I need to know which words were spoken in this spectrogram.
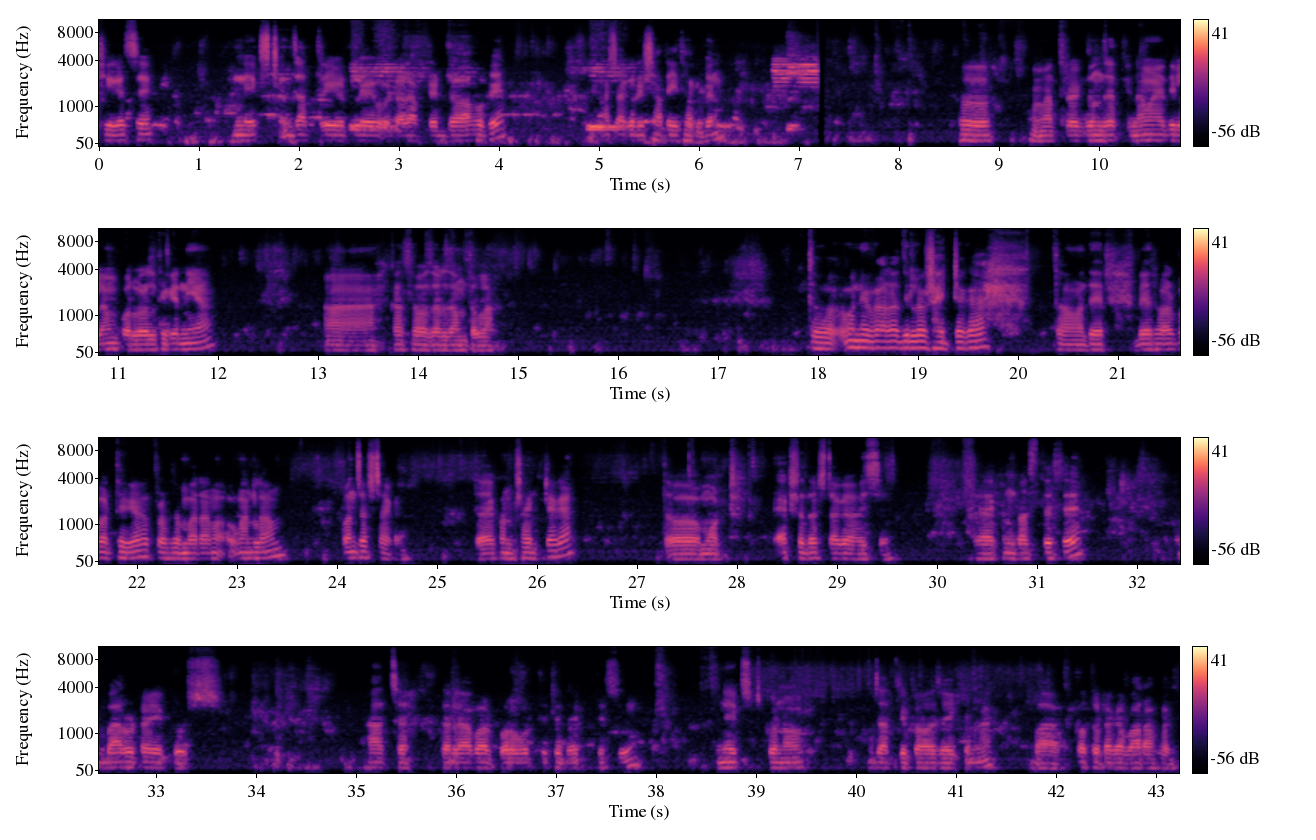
ঠিক আছে নেক্সট যাত্রী উঠলে ওটার আপডেট দেওয়া হবে। আশা করি সাথেই থাকবেন। তো মাত্র একজন যাত্রী নামায় দিলাম পলল থেকে নিয়ে। কাঁচা বাজার জামতলা। তো উনি ভাড়া দিল ষাট টাকা। তো আমাদের বের হওয়ার পর থেকে প্রথম ভাড়া মানলাম পঞ্চাশ টাকা। তো এখন ষাট টাকা। তো মোট একশো দশ টাকা হয়েছে। এখন বাঁচতেছে বারোটা একুশ। আচ্ছা তাহলে আবার পরবর্তীতে দেখতেছি নেক্সট কোনো যাত্রী পাওয়া যায় কিনা বা কত টাকা ভাড়া হয়।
